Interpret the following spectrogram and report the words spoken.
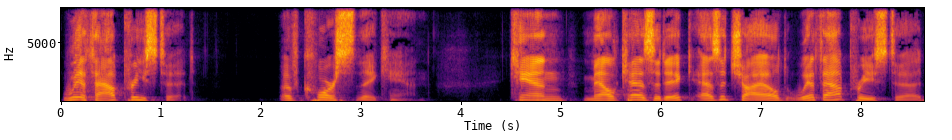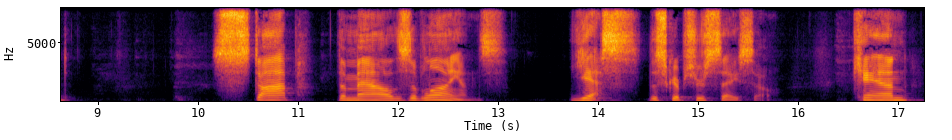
without priesthood? Of course they can. Can Melchizedek, as a child without priesthood, stop the mouths of lions? Yes, the scriptures say so. Can,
